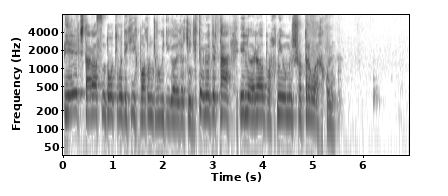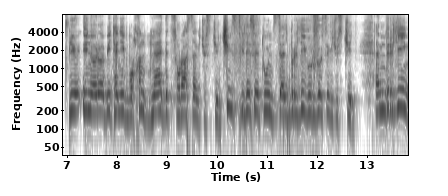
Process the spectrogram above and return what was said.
Би ээлж дараас нь дуудлагуудыг хийх боломжгүй гэдгийг ойлгож байна. Гэхдээ өнөөдөр та энэ орой бурхны өмнө шудраг байхгүй юу? Би энэ орой би таныг бурханд найдаж сураасаа гэж хүсэж байна. Чин сэтгэлээсээ түүнд залбирлыг өргөөсэй гэж хүсэж байна. Амьдралын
